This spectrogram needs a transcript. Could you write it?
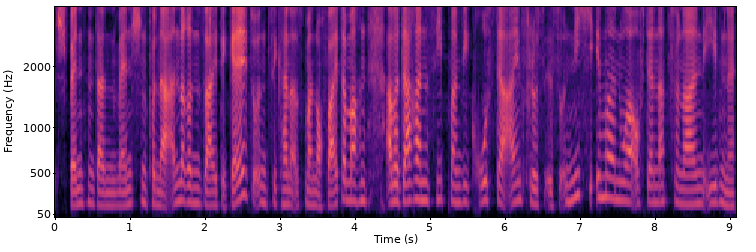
spenden dann Menschen von der anderen Seite Geld und sie kann erstmal noch weitermachen. Aber daran sieht man, wie groß der Einfluss ist und nicht immer nur auf der nationalen Ebene,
